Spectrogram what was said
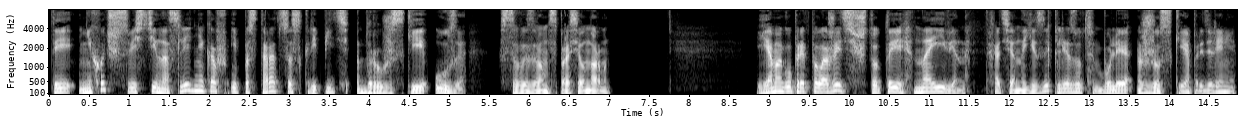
Ты не хочешь свести наследников и постараться скрепить дружеские узы? С вызовом спросил Норман. Я могу предположить, что ты наивен, хотя на язык лезут более жесткие определения.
